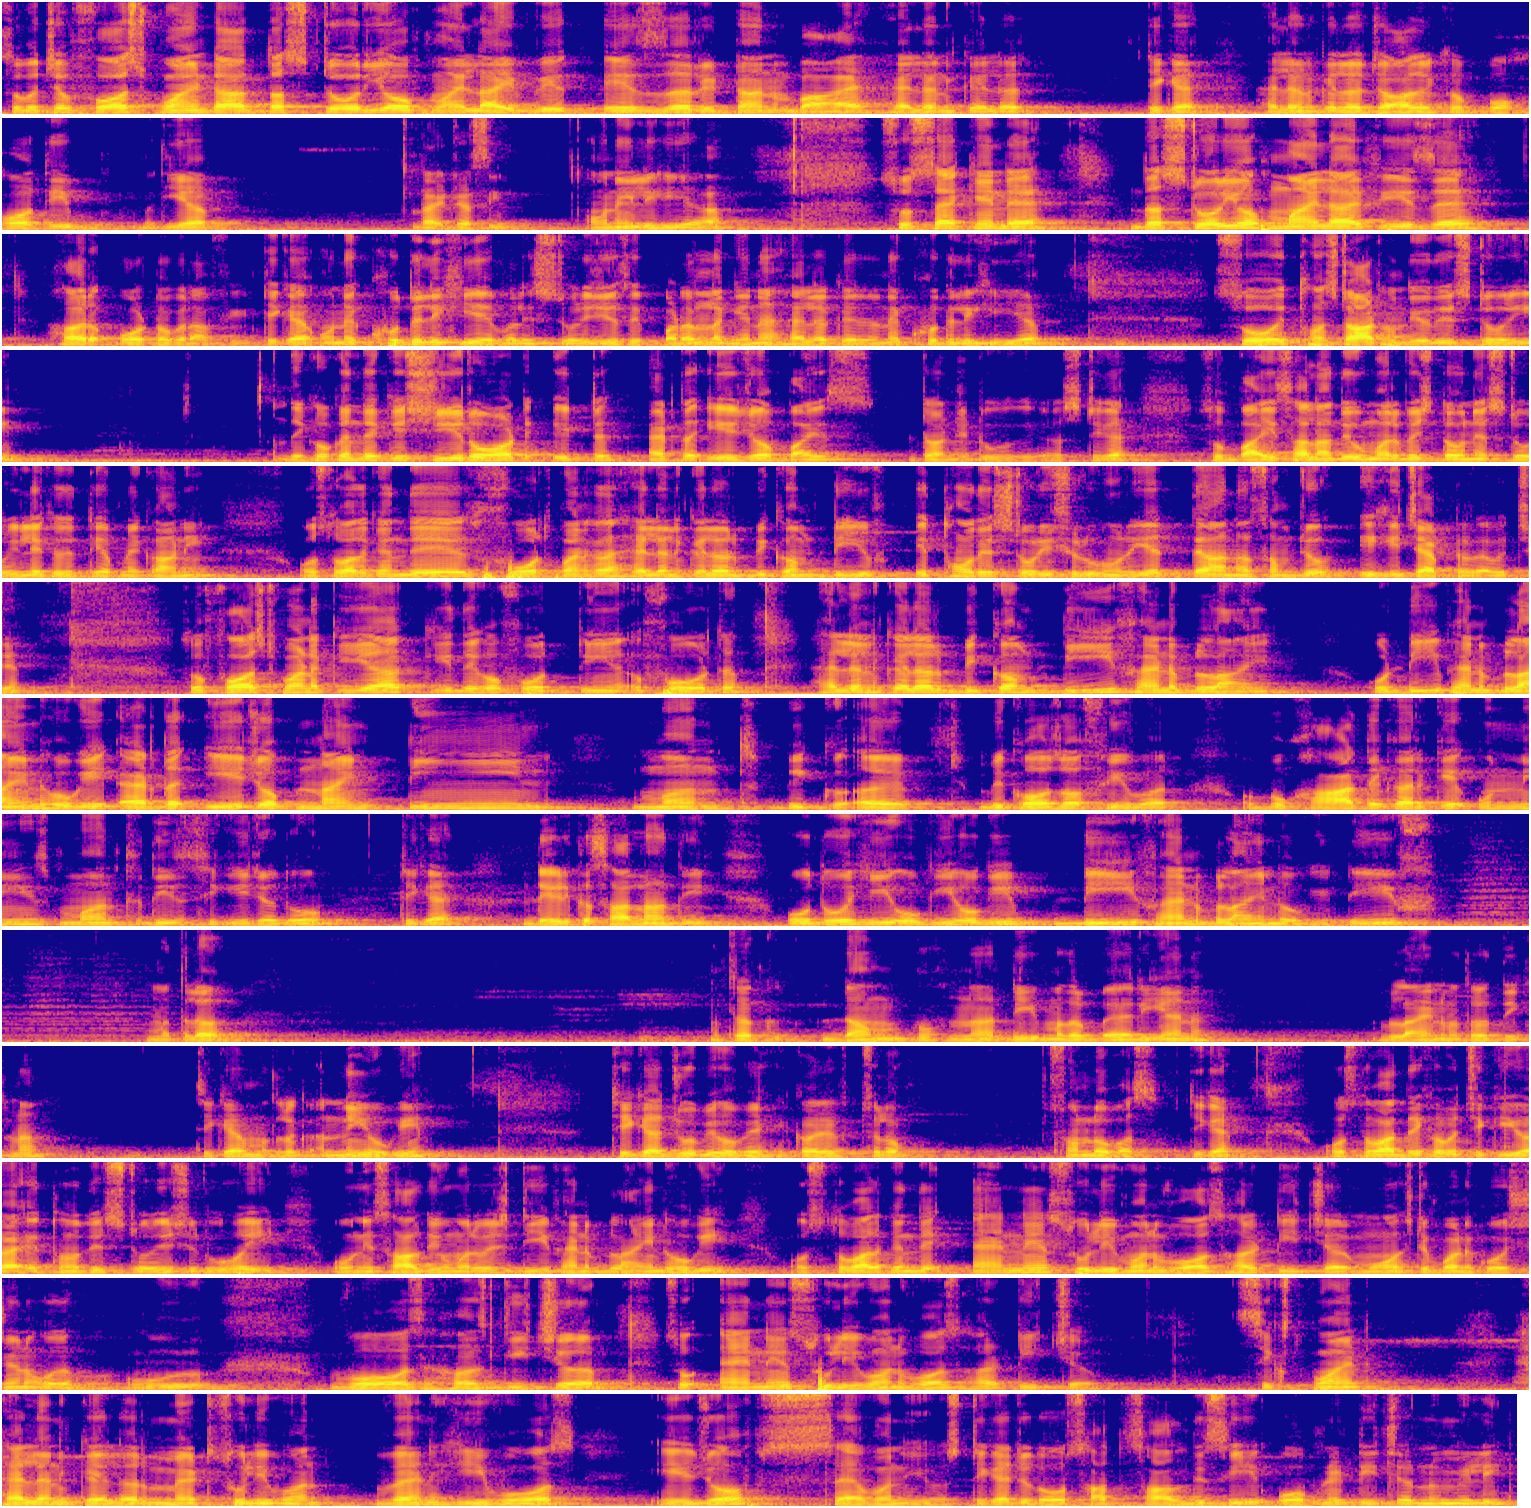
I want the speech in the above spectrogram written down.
so बच्चे first point uh the story of my life is written by Helen Keller ठीक है? ਹੈਲਨ ਕੇਲਰ ਯਾਦ ਰੱਖਿਓ ਬਹੁਤ ਹੀ ਵਧੀਆ ਰਾਈਟਰ ਸੀ ਉਹਨੇ ਲਿਖੀ ਆ ਸੋ ਸੈਕਿੰਡ ਹੈ the story of my life is a her autobiography ਠੀਕ ਹੈ ਉਹਨੇ ਖੁਦ ਲਿਖੀ ਹੈ ਵਾਲੀ ਸਟੋਰੀ ਜੇ ਅਸੀਂ ਪੜਨ ਲੱਗੇ ਨਾ ਹੈਲਨ ਕੇਲਰ ਨੇ ਖੁਦ ਲਿਖੀ ਹੈ ਸੋ ਇੱਥੋਂ ਸਟਾਰਟ ਹੁੰਦੀ ਉਹਦੀ ਸਟੋਰੀ ਦੇਖੋ ਕਹਿੰਦੇ ਕਿ she wrote it at the age of 22 22 years ਠੀਕ ਹੈ ਸੋ 22 ਸਾਲਾਂ ਦੀ ਉਮਰ ਵਿੱਚ ਤਾਂ ਉਹਨੇ ਸਟੋਰੀ ਲਿਖ ਦਿੱਤੀ ਆਪਣੀ ਕਹਾਣੀ ਉਸ ਤੋਂ ਬਾਅਦ ਕਹਿੰਦੇ ਫੋਰਥ ਪੁਆਇੰਟ ਕਹਿੰਦਾ ਹੈਲਨ ਕੇਲਰ ਬਿਕਮ ਡੀਪ ਇੱਥੋਂ ਦੀ ਸਟੋਰੀ ਸ਼ੁਰੂ ਹੋ ਰਹੀ ਹੈ ਧਿਆਨ ਨਾਲ ਸਮਝੋ ਇਹੀ ਚੈਪਟਰ ਹੈ ਬੱਚੇ ਸੋ ਫਰਸਟ ਪੁਆਇੰਟ ਕੀ ਆ ਕਿ ਦੇਖੋ 14 fourth Helen Keller become deaf and blind ਉਹ ਡੀਪ ਐਂਡ ਬਲਾਈਂਡ ਹੋ ਗਈ at the age of 19 month because of fever ਉਹ ਬੁਖਾਰ ਦੇ ਕਰਕੇ 19 ਮੰਥ ਦੀ ਸੀਗੀ ਜਦੋਂ ਠੀਕ ਹੈ ਡੇਢ ਕ ਸਾਲਾਂ ਦੀ ਉਦੋਂ ਹੀ ਉਹ ਕੀ ਹੋ ਗਈ ਡੀਫ ਐਂਡ ਬਲਾਈਂਡ ਹੋ ਗਈ ਡੀਫ ਮਤਲਬ ਮਤਲਬ ਡੰਪ ਹੁੰਦਾ ਡੀਪ ਮਤਲਬ ਬਹਿਰੀ ਹੈ ਨਾ ਬਲਾਈਂਡ ਮਤਲਬ ਦਿਖਣਾ, ਠੀਕ ਹੈ, ਮਤਲਬ ਅੰਨੀ ਹੋ ਗਈ, ਠੀਕ ਹੈ, ਜੋ ਵੀ ਹੋਵੇ, ਇੱਕ ਵਾਰ ਚਲੋ, ਸੁਣ ਲਓ ਬਸ, ਠੀਕ ਹੈ। ਉਸ ਤੋਂ ਬਾਅਦ ਦੇਖੋ ਬੱਚੇ ਕੀ ਹੋਇਆ, ਇੱਥੋਂ ਦੀ ਸਟੋਰੀ ਸ਼ੁਰੂ ਹੋਈ 19 ਸਾਲ ਦੀ ਉਮਰ ਵਿੱਚ ਡੀਫ ਐਂਡ ਬਲਾਈਂਡ ਹੋ ਗਈ। ਉਸ ਤੋਂ ਬਾਅਦ ਕਹਿੰਦੇ Anne A Sullivan was her teacher most important question who her teacher so Anne A Sullivan was her teacher sixth point Helen Keller met sullivan when he was age of 7 years. ਠੀਕ ਹੈ, ਜਦੋਂ ਉਹ 7 ਸਾਲ ਦੀ ਸੀ, ਉਹ ਆਪਣੇ teacher ਨੂੰ ਮਿਲੀ।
